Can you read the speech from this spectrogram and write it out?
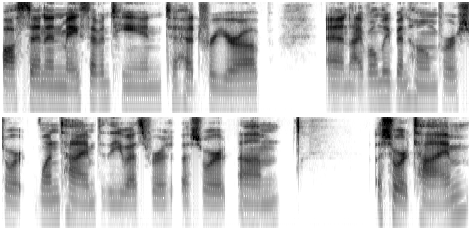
Austin in May 17 to head for Europe, and I've only been home for a short one time to the U.S. for a, a short um, a short time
